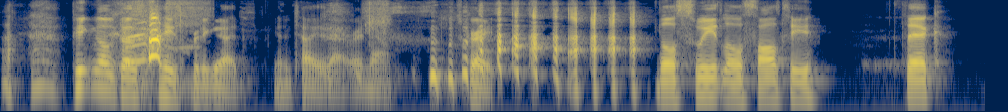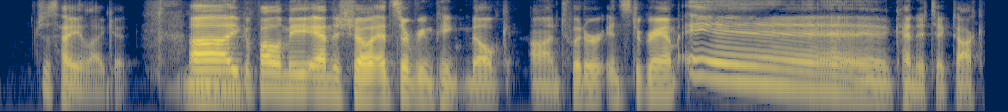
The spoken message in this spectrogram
Pink milk does taste pretty good. I'm gonna tell you that right now. It's great. little sweet, little salty, thick, just how you like it. Uh, you can follow me and the show at Serving Pink Milk on Twitter, Instagram, and kind of TikTok.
